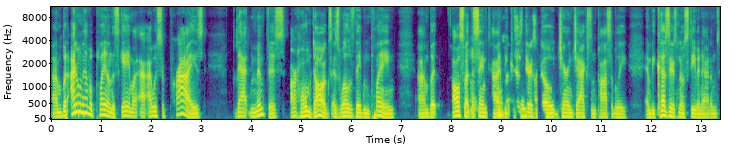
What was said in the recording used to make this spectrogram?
um, but I don't have a play on this game. I, I was surprised that Memphis are home dogs as well as they've been playing, um, but also at the same time because there's no Jaren Jackson possibly, and because there's no Steven Adams,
